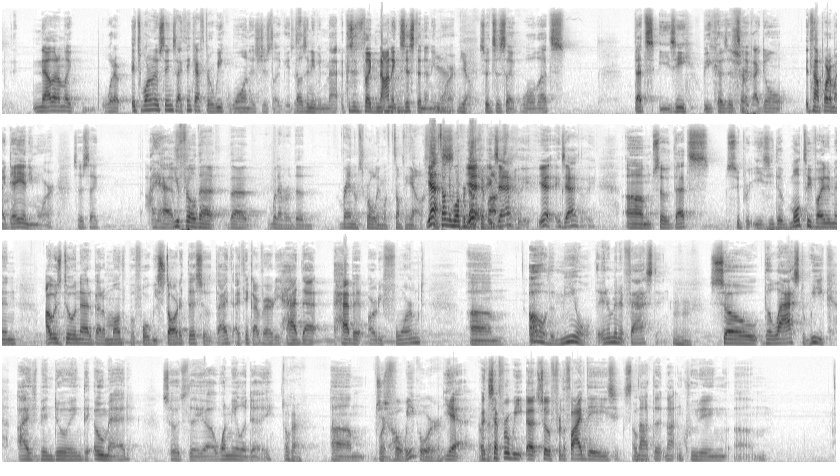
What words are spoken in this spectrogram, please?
now that I'm like whatever. It's one of those things. I think after week one, it's just like it doesn't even matter because it's like non-existent anymore. Yeah. So it's just like well, that's that's easy because it's like I don't. It's not part of my day anymore. So it's like I have. You fill that that whatever the random scrolling with something else. Yeah. something more productive. Yeah, obviously. exactly. Yeah, exactly. Um, so that's super easy. The multivitamin, I was doing that about a month before we started this, so I, I think I've already had that habit already formed. Um, oh, the meal, the intermittent fasting. Mm-hmm. So the last week, I've been doing the OMAD, so it's the uh, one meal a day. Okay. Um, For the whole week or yeah, Okay. except for we. Uh, so for the five days, it's not the not including um,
